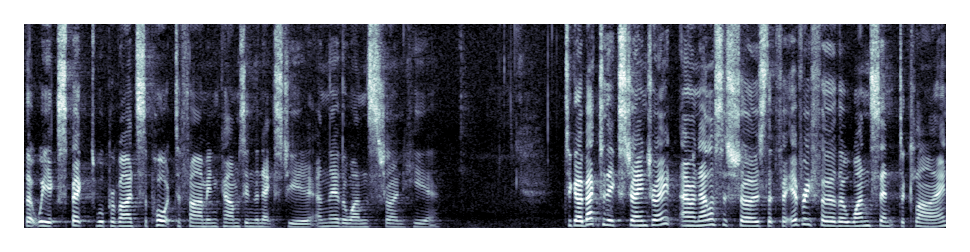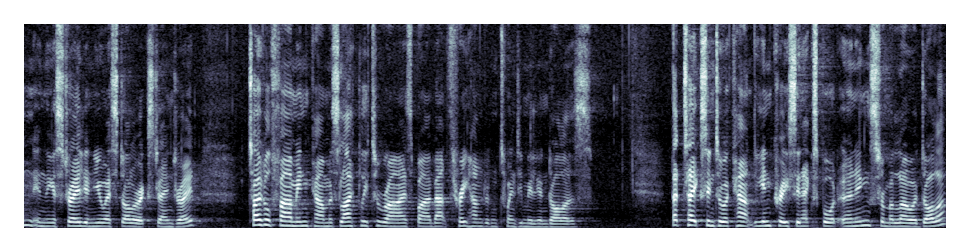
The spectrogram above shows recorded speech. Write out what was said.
that we expect will provide support to farm incomes in the next year, and they're the ones shown here. To go back to the exchange rate, our analysis shows that for every further one cent decline in the Australian US dollar exchange rate, Total farm income is likely to rise by about $320 million. That takes into account the increase in export earnings from a lower dollar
